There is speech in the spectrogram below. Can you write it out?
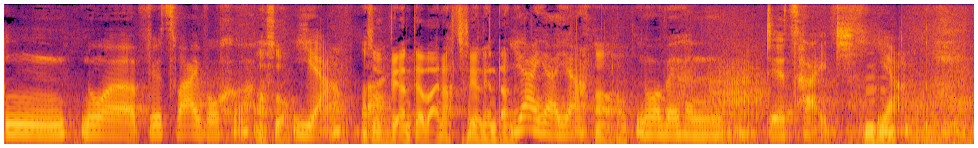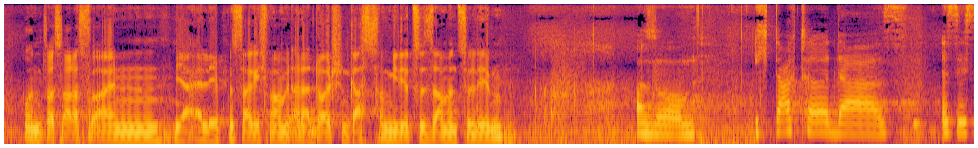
Mm, nur für zwei Wochen. Ach so. Ja. Also während der Weihnachtsferien dann? Ja, ja, ja. Ah, okay. Nur während der Zeit, mhm. ja. Und was war das für ein ja, Erlebnis, sage ich mal, mit einer deutschen Gastfamilie zusammenzuleben? Also ich dachte, dass es ist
